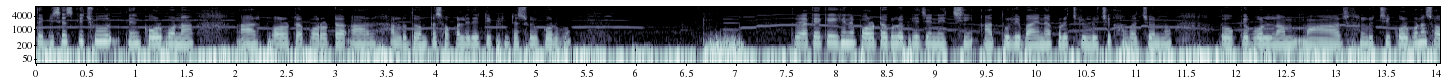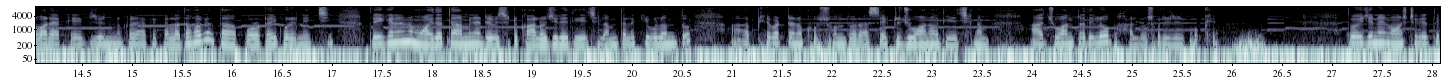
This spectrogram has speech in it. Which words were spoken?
তো বিশেষ কিছু করব না। আর পরোটা পরোটা আর আলুর দমটা সকালে দিয়ে টিফিনটা শুরু করব। তো একে একে এখানে পরোটাগুলো ভেজে নিচ্ছি। আর তুলি বায়না করেছিল লুচি খাওয়ার জন্য। তো ওকে বললাম, আর লুচি করব না, সবার এক একজনকার এক এক আলাদা হবে, তা পরোটাই করে নিচ্ছি। তো এখানে না ময়দাতে আমি না বেশি একটু কালো জিরে দিয়েছিলাম। তাহলে কি বলুন তো? আর ফ্লেভারটা না খুব সুন্দর আসে, একটু জোয়ানও দিয়েছিলাম। আর জোয়ানটা দিলেও ভালো শরীরের পক্ষে। তো ওই জন্য ননস্টিকেতে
